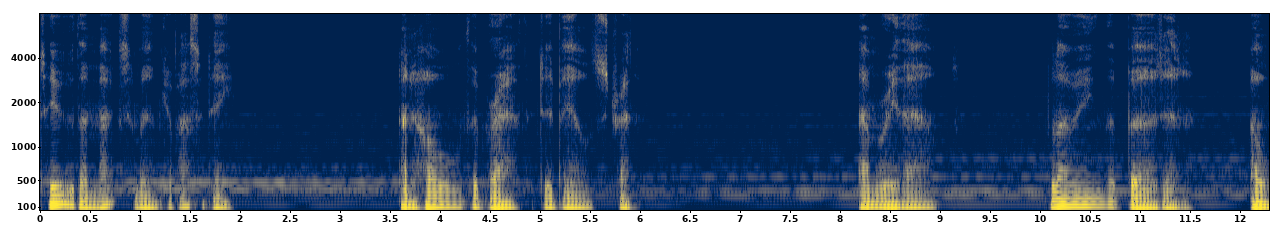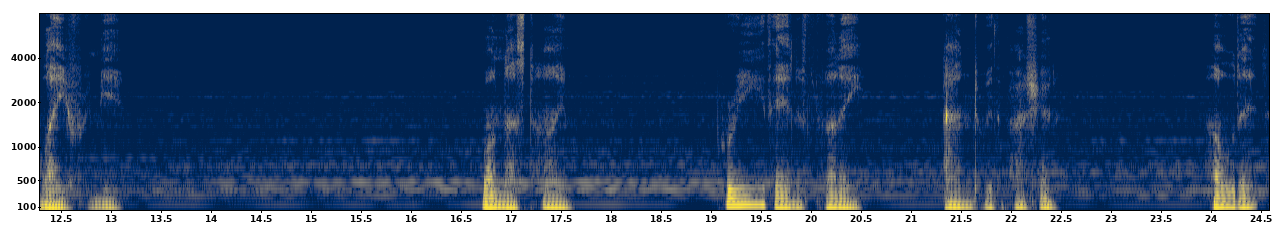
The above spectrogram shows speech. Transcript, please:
to the maximum capacity and hold the breath to build strength. And breathe out, blowing the burden away from you. One last time. Breathe in fully and with passion. Hold it.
